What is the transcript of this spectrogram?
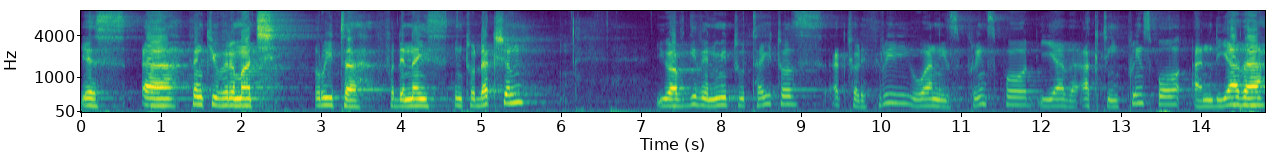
Yes, uh, thank you very much, Rita, for the nice introduction. You have given me two titles, actually three. One is principal, the other acting principal, and the other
